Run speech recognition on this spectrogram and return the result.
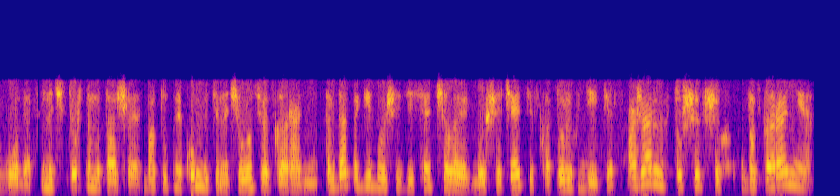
года. На четвертом этаже батутной комнате началось возгорание. Тогда погибло 60 человек, большая часть из которых дети. Пожарных, тушивших возгорание,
